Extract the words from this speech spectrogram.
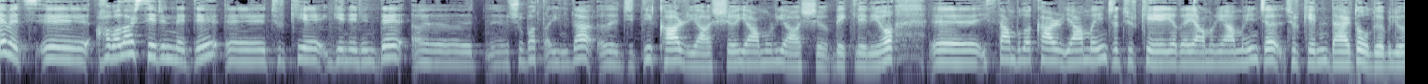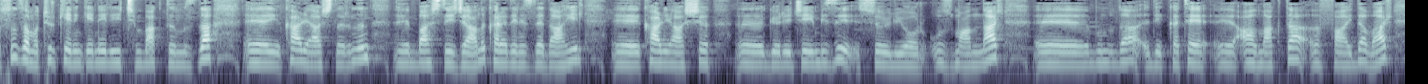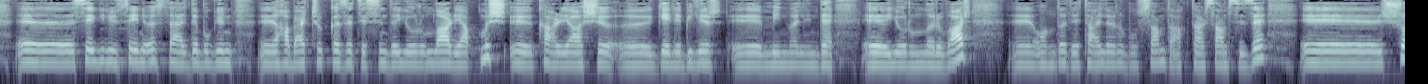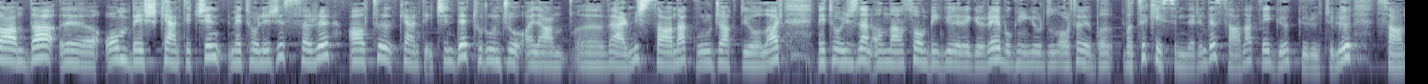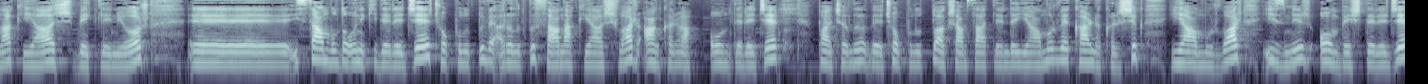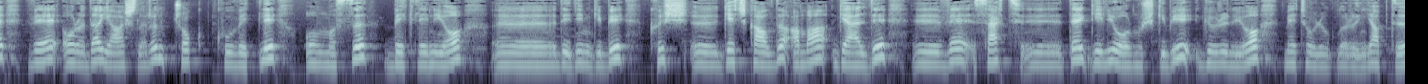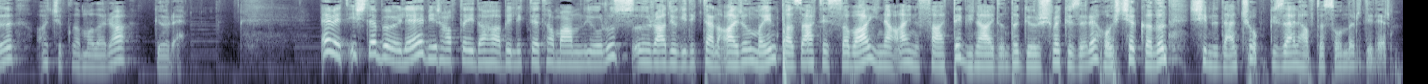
Evet, e, havalar serinledi. E, Türkiye genelinde e, e, Şubat ayında e, ciddi kar yağışı, yağmur yağışı bekleniyor. E, İstanbul'a kar yağmayınca, Türkiye'ye ya da yağmur yağmayınca Türkiye'nin derdi oluyor biliyorsunuz. Ama Türkiye'nin geneli için baktığımızda e, kar yağışlarının e, başlayacağını, Karadeniz'de dahil e, kar yağışı e, göreceğimizi söylüyor uzmanlar. E, bunu da dikkate e, almakta fayda var. E, sevgili Hüseyin Özter herhalde bugün e, Habertürk gazetesinde yorumlar yapmış. E, kar yağışı e, gelebilir e, minvalinde e, yorumları var. E, onu da detaylarını bulsam da aktarsam size. E, şu anda e, 15 kent için meteoroloji sarı 6 kent içinde turuncu alarm e, vermiş. Sağanak vuracak diyorlar. Meteorolojiden alınan son bilgilere göre bugün yurdun orta ve batı kesimlerinde sağanak ve gök gürültülü sağanak yağış bekleniyor. E, İstanbul'da 12 derece çok bulutlu ve aralıklı sağanak yağış var. Ankara 10 derece parçalı ve çok bulutlu akşam saatlerinde yağmur ve karla karışık yağmur var. İzmir 15 derece ve orada yağışların çok kuvvetli olması bekleniyor. Ee, dediğim gibi kış e, geç kaldı ama geldi e, ve sert e, de geliyormuş gibi görünüyor meteorologların yaptığı açıklamalara göre. Evet işte böyle bir haftayı daha birlikte tamamlıyoruz. Ee, Radyo Gedik'ten ayrılmayın. Pazartesi sabahı yine aynı saatte günaydın'da görüşmek üzere. Hoşçakalın. Şimdiden çok güzel hafta sonları dilerim.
